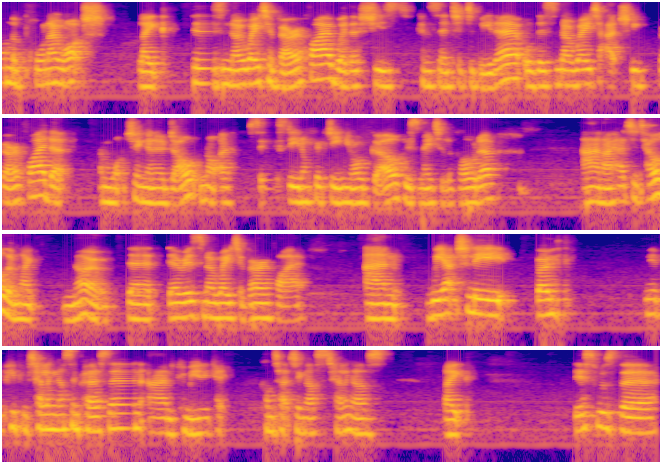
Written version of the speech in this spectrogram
on the porn I watch, like there's no way to verify whether she's consented to be there, or there's no way to actually verify that I'm watching an adult, not a 16 or 15 year old girl who's made to look older? And I had to tell them, like, no, that there is no way to verify. And we actually both we had people telling us in person and communicate contacting us, telling us like this was the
